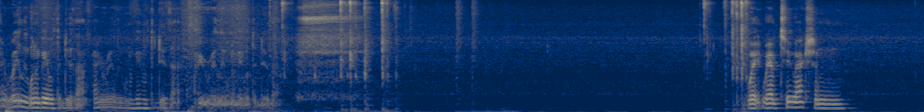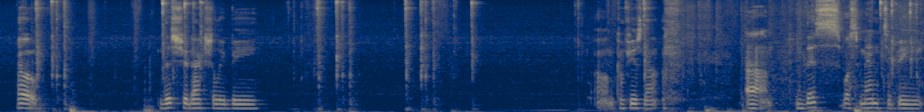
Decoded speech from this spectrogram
I really want to be able to do that. I really want to be able to do that. I really want to be able to do that. Wait, we have two action. Oh. This should actually be. Oh, I'm confused now. um, this was meant to be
